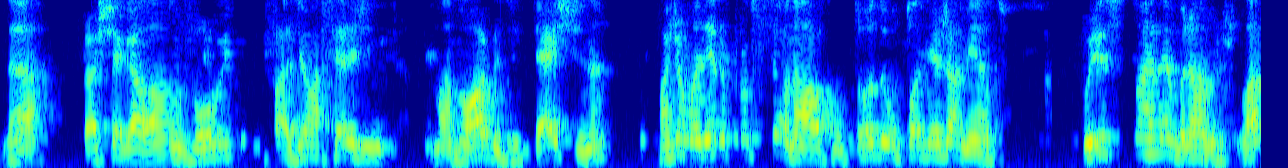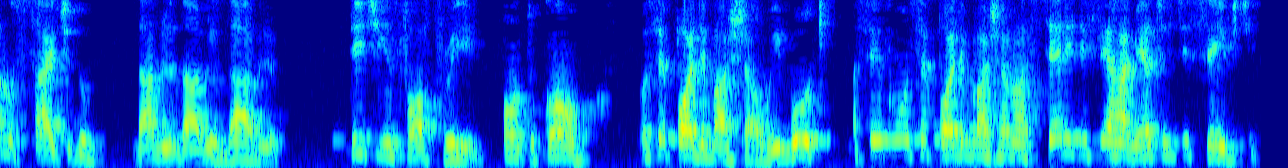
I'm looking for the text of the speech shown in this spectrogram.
né, para chegar lá no voo e fazer uma série de manobras e testes, né, mas de uma maneira profissional, com todo um planejamento. Por isso, nós lembramos, lá no site do www.teachingforfree.com, você pode baixar o e-book, assim como você pode baixar uma série de ferramentas de safety,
